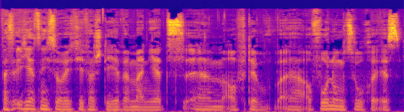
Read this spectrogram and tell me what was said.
Was ich jetzt nicht so richtig verstehe, wenn man jetzt ähm, auf der äh, auf Wohnungssuche ist,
